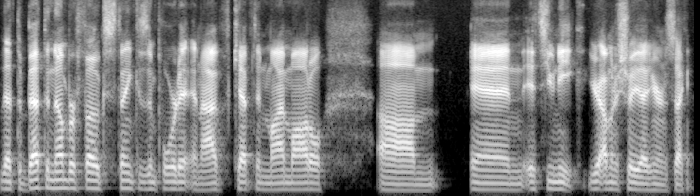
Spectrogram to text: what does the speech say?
that the bet the number folks think is important, and I've kept in my model. Um, and it's unique. You're, I'm going to show you that here in a second.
